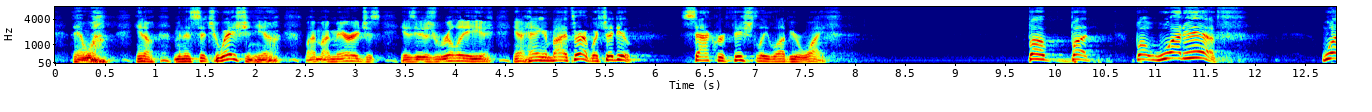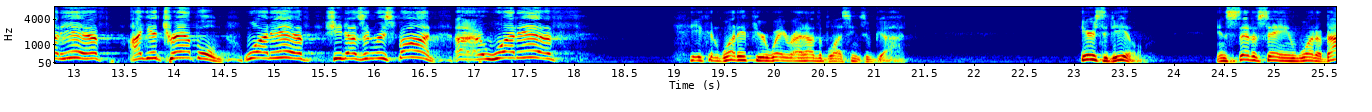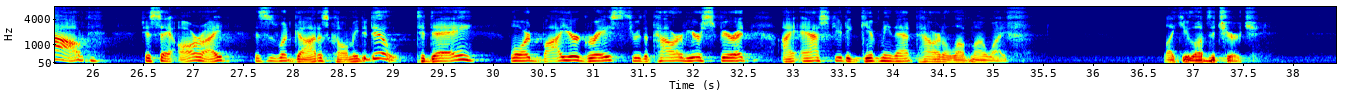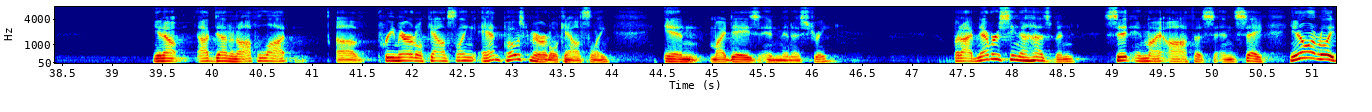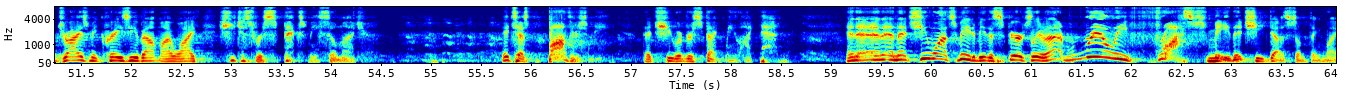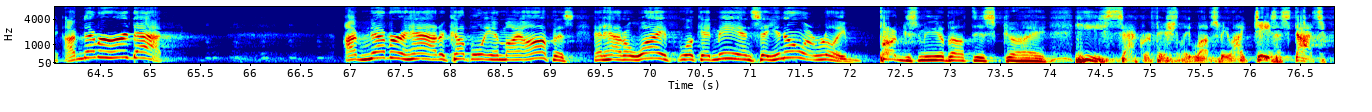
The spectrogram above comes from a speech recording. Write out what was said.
well, you know, I'm in this situation, you know, my, my marriage is, is, is really you know, hanging by a thread. What should I do? Sacrificially love your wife. But, but, but what if? What if I get trampled? What if she doesn't respond? Uh, what if? You can what if your way right out of the blessings of God. Here's the deal. Instead of saying, what about? Just say, all right, this is what God has called me to do. Today, Lord, by your grace, through the power of your Spirit, I ask you to give me that power to love my wife like you love the church. You know, I've done an awful lot of premarital counseling and postmarital counseling in my days in ministry. But I've never seen a husband sit in my office and say, You know what really drives me crazy about my wife? She just respects me so much. It just bothers me that she would respect me like that. And, and, and, that she wants me to be the spiritual leader. That really frosts me that she does something like I've never heard that. I've never had a couple in my office and had a wife look at me and say, you know what really bugs me about this guy? He sacrificially loves me like Jesus does.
